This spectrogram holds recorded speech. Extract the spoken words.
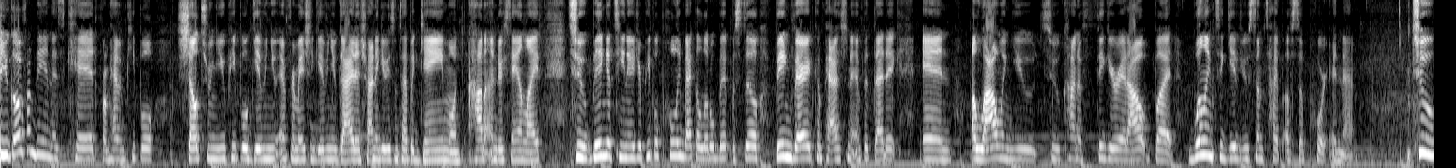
you go from being this kid, from having people sheltering you, people giving you information, giving you guidance, trying to give you some type of game on how to understand life, to being a teenager, people pulling back a little bit, but still being very compassionate, empathetic, and allowing you to kind of figure it out, but willing to give you some type of support in that. To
